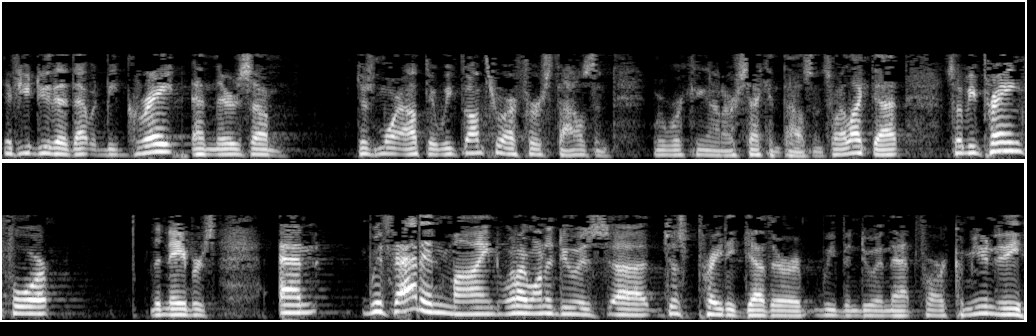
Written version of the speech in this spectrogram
If you do that, that would be great. And there's um, there's more out there. We've gone through our first thousand. We're working on our second thousand. So I like that. So be praying for the neighbors and with that in mind, what I want to do is uh, just pray together. We've been doing that for our community.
